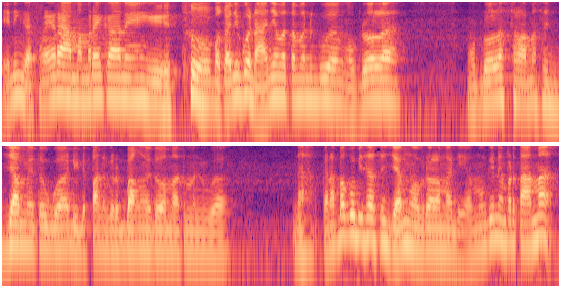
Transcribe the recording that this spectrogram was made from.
ini nggak selera sama mereka nih gitu. Makanya gue nanya sama temen gue ngobrol lah. Ngobrol lah selama sejam itu gue di depan gerbang itu sama temen gue Nah, kenapa gue bisa sejam ngobrol sama dia? Mungkin yang pertama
